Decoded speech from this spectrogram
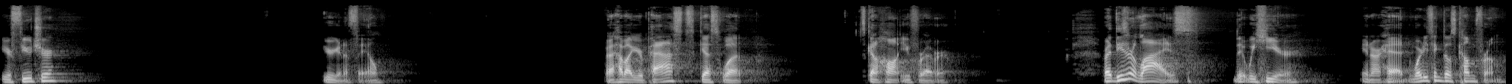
Your future? You're going to fail. Right? How about your past? Guess what? It's going to haunt you forever. Right? These are lies that we hear in our head. Where do you think those come from?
